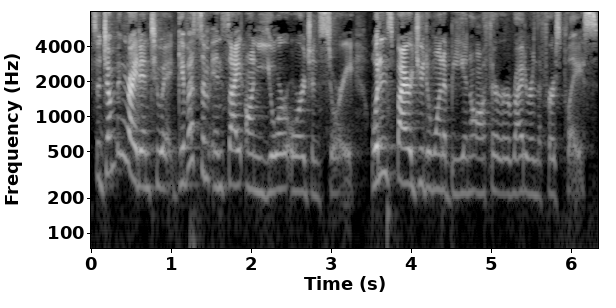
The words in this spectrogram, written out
So, jumping right into it, give us some insight on your origin story. What inspired you to want to be an author or writer in the first place?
